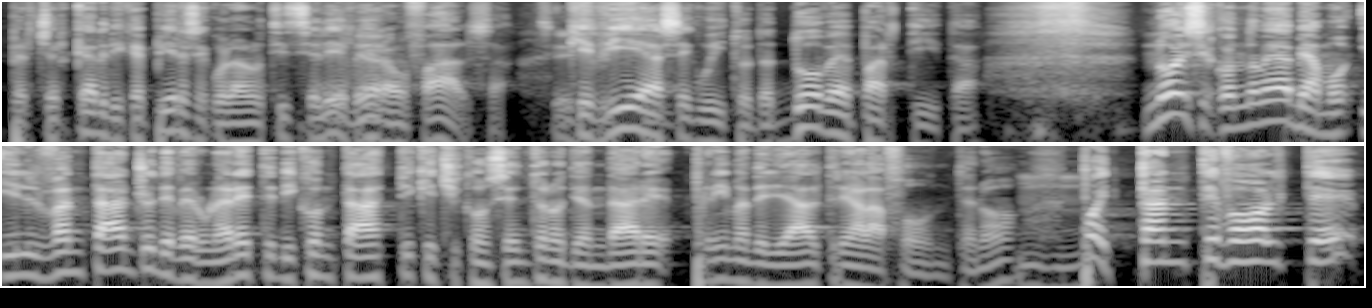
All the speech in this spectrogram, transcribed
per cercare di capire se quella notizia lì è vera o falsa, sì, che sì, via sì. ha seguito, da dove è partita. Noi secondo me abbiamo il vantaggio di avere una rete di contatti che ci consentono di andare prima degli altri alla fonte, no? Mm-hmm. Poi tante volte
